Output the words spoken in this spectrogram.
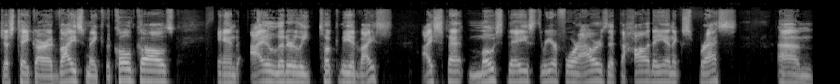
just take our advice, make the cold calls. And I literally took the advice. I spent most days three or four hours at the Holiday Inn Express um,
